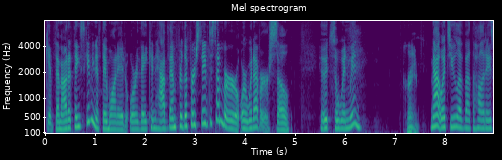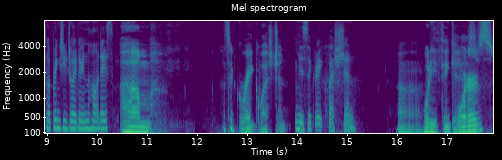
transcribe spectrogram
give them out at Thanksgiving if they wanted, or they can have them for the first day of December or whatever. So it's a win win. Great. Matt, what do you love about the holidays? What brings you joy during the holidays? Um, that's a great question. It's a great question. Uh, What do you think it is? orders,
